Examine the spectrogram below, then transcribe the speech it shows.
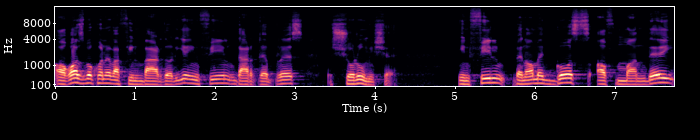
آغاز بکنه و فیلمبرداری این فیلم در قبرس شروع میشه. این فیلم به نام Ghosts of Monday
